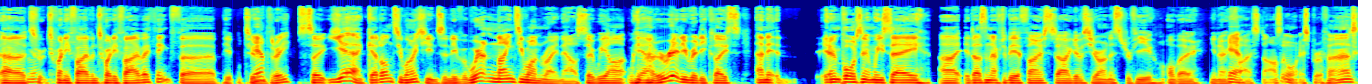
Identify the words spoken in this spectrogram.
Uh, Yeah. tw 25 and 25, I think, for people two Yeah. and three. So yeah, get onto iTunes and leave it. We're at 91 right now, so we are we are really really close. And it important we say uh, it doesn't have to be a five star. Give us your honest review, although you know Yeah. five stars are always preferred.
